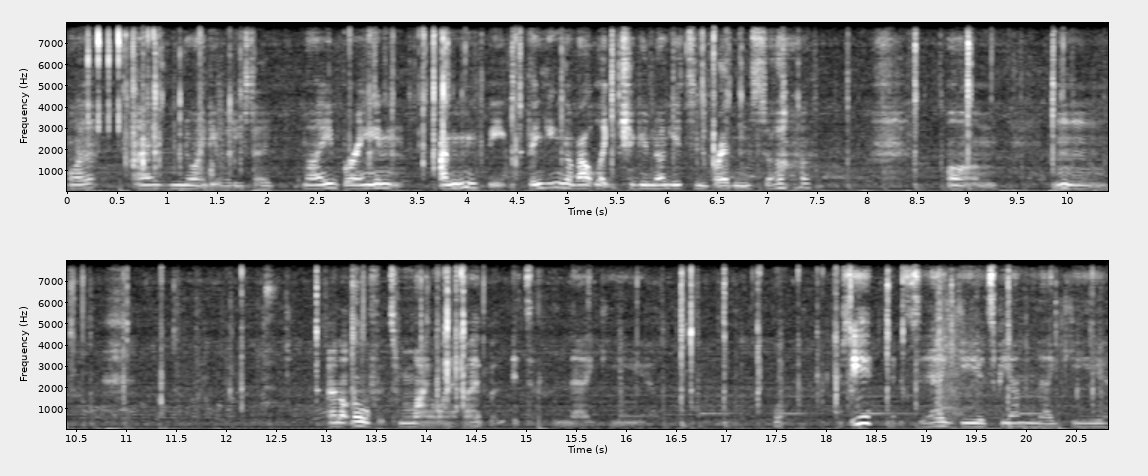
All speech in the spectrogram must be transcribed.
What? I have no idea what he said. My brain, I'm thinking about like chicken nuggets and bread and stuff. um, hmm. I don't know if it's my Wi-Fi, but it's laggy. You see? It's laggy. It's beyond laggy.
